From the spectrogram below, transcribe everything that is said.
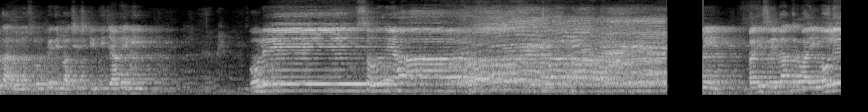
ਨੂੰ ਘਰ ਵੱਲੋਂ ਸਰੋਪੇ ਦੀ ਬਖਸ਼ਿਸ਼ ਕੀਤੀ ਜਾਵੇਗੀ। ਬੋਲੇ ਸੋਨਿਹਾ ਬੜੀ ਸੇਵਾ ਕਰਵਾਈ। ਬੋਲੇ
